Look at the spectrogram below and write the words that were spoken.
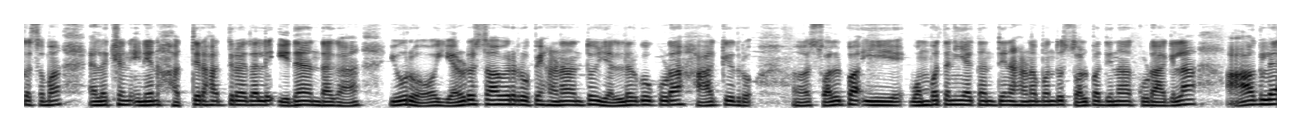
ಲೋಕಸಭಾ ಎಲೆಕ್ಷನ್ ಇನ್ನೇನು ಹತ್ತಿರ ಹತ್ತಿರದಲ್ಲಿ ಇದೆ ಅಂದಾಗ ಇವರು ಎರಡು ಸಾವಿರ ರೂಪಾಯಿ ಹಣ ಅಂತೂ ಎಲ್ಲರಿಗೂ ಕೂಡ ಹಾಕಿದ್ರು. ಸ್ವಲ್ಪ ಈ ಒಂಬತ್ತನೆಯ ಕಂತಿನ ಹಣ ಬಂದು ಸ್ವಲ್ಪ ದಿನ ಕೂಡ ಆಗಿಲ್ಲ, ಆಗಲೇ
